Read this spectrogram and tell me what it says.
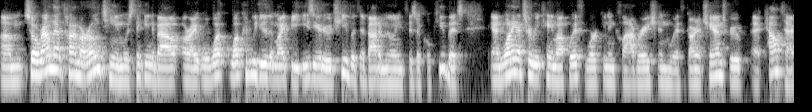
Um, so around that time, our own team was thinking about, all right, well, what, what could we do that might be easier to achieve with about a million physical qubits? And one answer we came up with, working in collaboration with Garnet Chan's group at Caltech,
